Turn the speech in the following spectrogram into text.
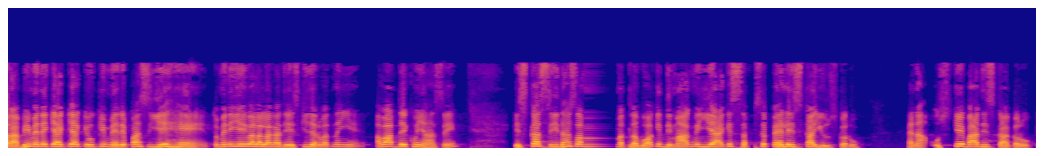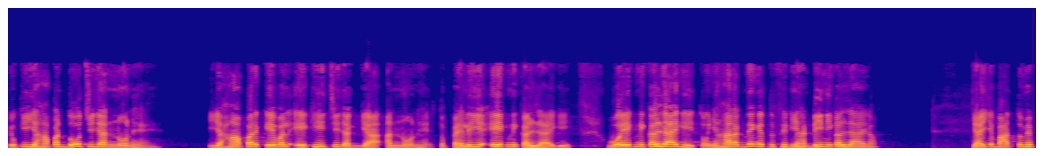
पर अभी मैंने क्या किया, क्योंकि मेरे पास ये है तो मैंने यही वाला लगा दिया, इसकी ज़रूरत नहीं है। अब आप देखो यहाँ से, इसका सीधा सा मतलब हुआ कि दिमाग में ये आगे सबसे पहले इसका यूज़ करो, है ना? उसके बाद इसका करो, क्योंकि यहाँ पर दो चीज़ें अननोन है। यहाँ पर केवल एक ही चीज़ अज्ञात अननोन है। तो पहले ये एक निकल जाएगी। वो एक निकल जाएगी तो यहाँ रख देंगे तो फिर यहाँ डी निकल जाएगा। क्या ये बात तुम्हें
